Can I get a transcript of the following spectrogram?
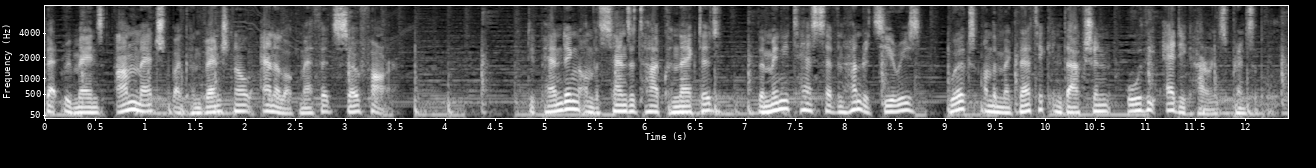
that remains unmatched by conventional analog methods so far. Depending on the sensor type connected, the Minitest 700 series works on the magnetic induction or the eddy currents principle.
